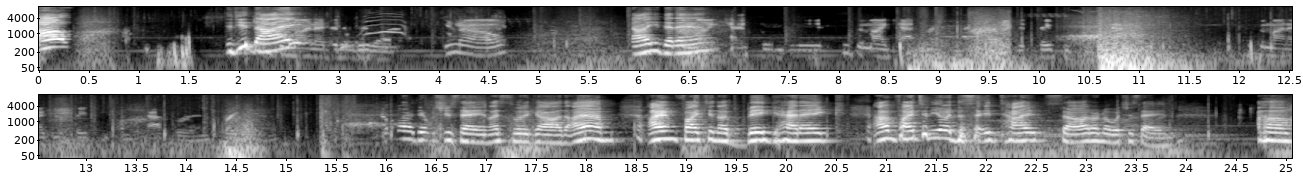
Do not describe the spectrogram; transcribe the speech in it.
Oh! Did you die? Keep in mind I didn't do that. No. No, you didn't. mind, Catherine did. Keep in mind, Catherine. I just saved from Catherine. Keep in mind, I just saved from Catherine. I have no idea what she's saying. I swear to God, I am. I am fighting a big headache. I'm fighting you at the same time, so I don't know what you're saying. Um,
